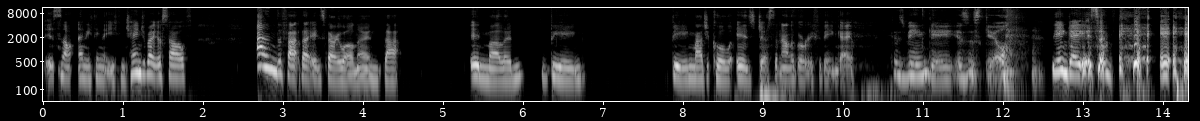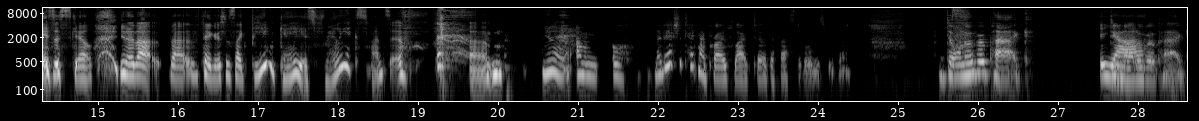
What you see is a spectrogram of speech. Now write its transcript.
it's not anything that you can change about yourself. And the fact that it's very well known that in Merlin, being being magical is just an allegory for being gay. Because being gay is a skill. being gay is a it is a skill. You know that that thing. It's just like being gay is really expensive. um, you know, I'm. Oh, maybe I should take my pride flag to the festival this weekend. Don't overpack. Yeah. Do not overpack.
